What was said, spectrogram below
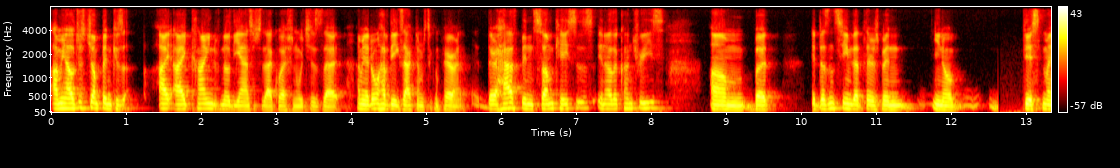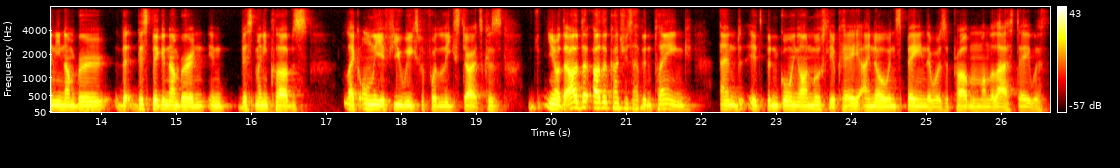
I mean, I'll just jump in because I, I kind of know the answer to that question, which is that I mean, I don't have the exact numbers to compare. There have been some cases in other countries, um, but it doesn't seem that there's been, you know, this many number, this big a number in, in this many clubs, like only a few weeks before the league starts, because you know the other other countries have been playing and it's been going on mostly okay. I know in Spain there was a problem on the last day with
